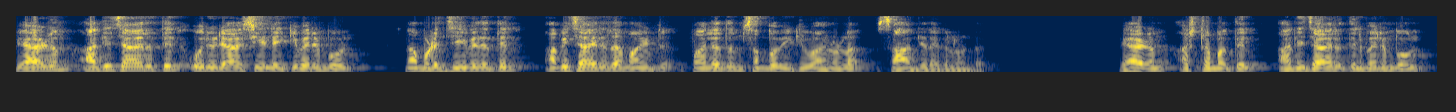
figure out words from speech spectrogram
വ്യാഴം അതിചാരത്തിൽ ഒരു രാശിയിലേക്ക് വരുമ്പോൾ നമ്മുടെ ജീവിതത്തിൽ അവിചാരിതമായിട്ട് പലതും സംഭവിക്കുവാനുള്ള സാധ്യതകളുണ്ട്. വ്യാഴം അഷ്ടമത്തിൽ അതിചാരത്തിൽ വരുമ്പോൾ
